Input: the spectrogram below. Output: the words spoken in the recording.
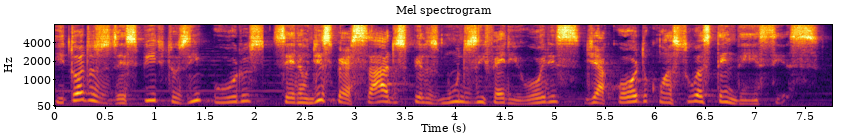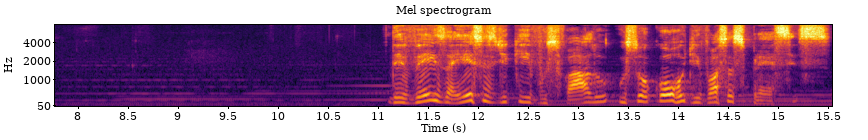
e todos os espíritos impuros serão dispersados pelos mundos inferiores de acordo com as suas tendências. Deveis a esses de que vos falo o socorro de vossas preces,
